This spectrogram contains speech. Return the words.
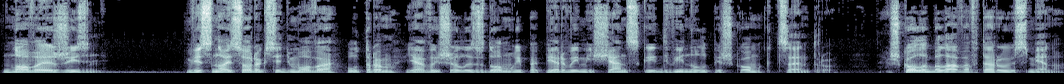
Новая жизнь. Весной 47-го утром я вышел из дома и по Первой Мещанской двинул пешком к центру. Школа была во вторую смену.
